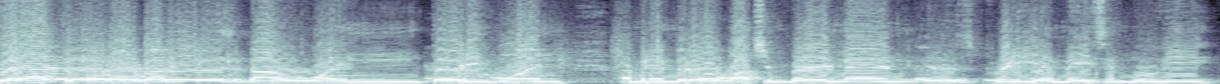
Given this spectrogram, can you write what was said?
good afternoon, everybody. It is about 1.31. I'm in the middle of watching Birdman. It was a pretty amazing movie.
